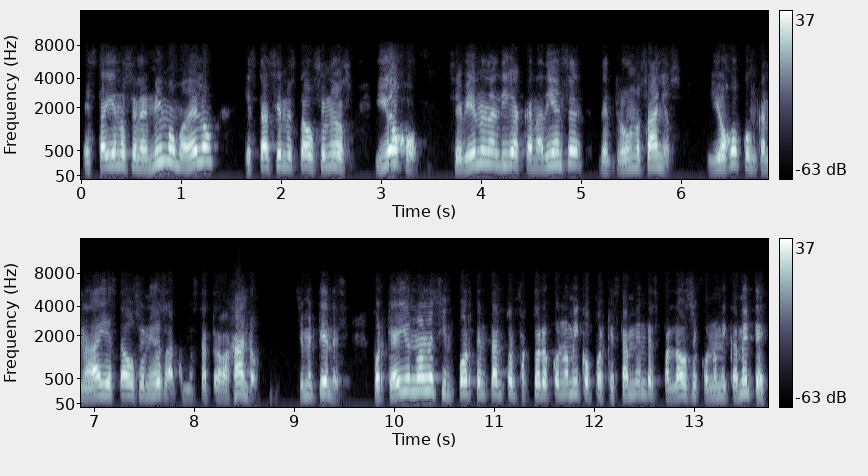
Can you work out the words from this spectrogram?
está yéndose en el mismo modelo que está haciendo Estados Unidos. Y ojo, se viene una liga canadiense dentro de unos años. Y ojo con Canadá y Estados Unidos a cómo está trabajando. ¿Sí me entiendes? Porque a ellos no les importa tanto el factor económico porque están bien respaldados económicamente.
